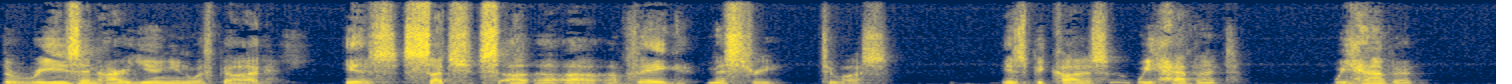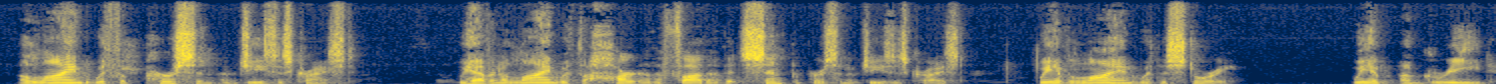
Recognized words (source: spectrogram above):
the reason our union with God is such a, a, a, vague mystery to us is because we haven't, we haven't aligned with the person of Jesus Christ. We haven't aligned with the heart of the Father that sent the person of Jesus Christ. We have aligned with the story. We have agreed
